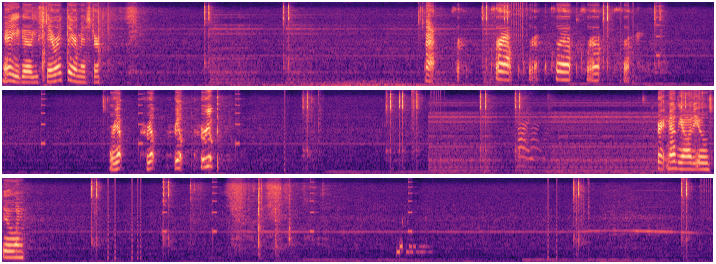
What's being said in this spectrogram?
There you go. You stay right there, mister. Ah, crap. Crap, crap, crap, crap, crap. Hurry up, hurry up, hurry up, hurry up. Hi. Great, now the audio's going.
